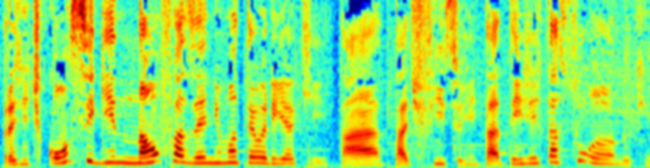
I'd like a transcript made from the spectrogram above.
pra gente conseguir não fazer nenhuma teoria aqui. Tá, tá difícil, a gente tá, tem gente que tá suando aqui.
